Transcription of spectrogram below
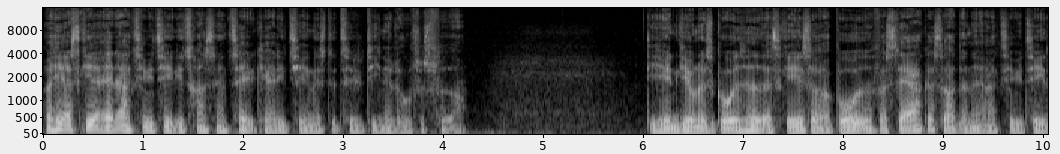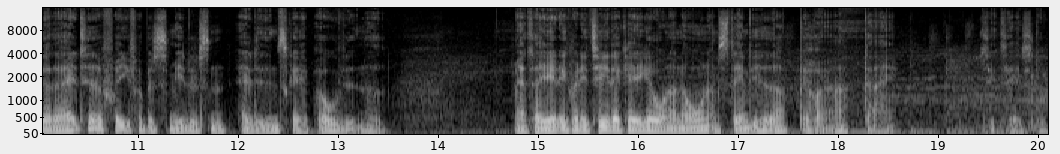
og her sker al aktivitet i transcendental kærlig tjeneste til dine lotusfødder. De hengivnes godhed af skæse og båd forstærker sådanne aktiviteter, der altid er fri for besmittelsen af lidenskab og uvidenhed. Materielle kvaliteter kan ikke under nogen omstændigheder berøre dig. Citat slut.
